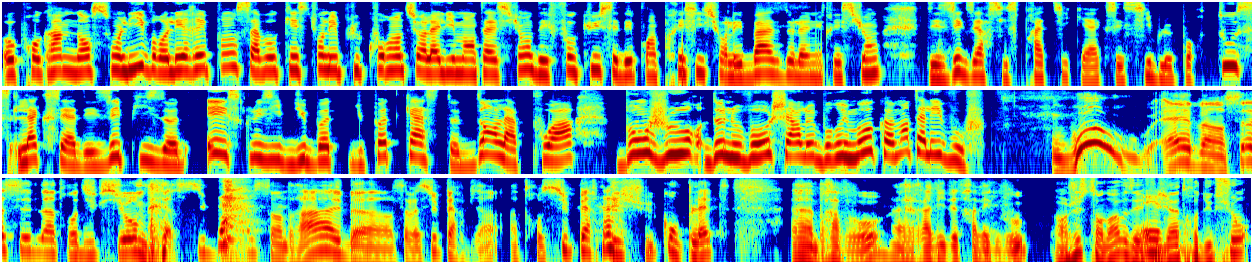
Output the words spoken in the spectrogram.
Au programme dans son livre, les réponses à vos questions les plus courantes sur l'alimentation, des focus et des points précis sur les bases de la nutrition, des exercices pratiques et accessibles pour tous, l'accès à des épisodes exclusifs du, du podcast Dans la poire. Bonjour de nouveau, Charles Brumeau, comment allez-vous? Wouh Eh ben, ça, c'est de l'introduction. Merci beaucoup, Sandra. Eh ben, ça va super bien. Intro super péchu, complète. Euh, bravo. Euh, ravi d'être avec vous. Alors juste Sandra, vous avez Et fait je- une introduction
